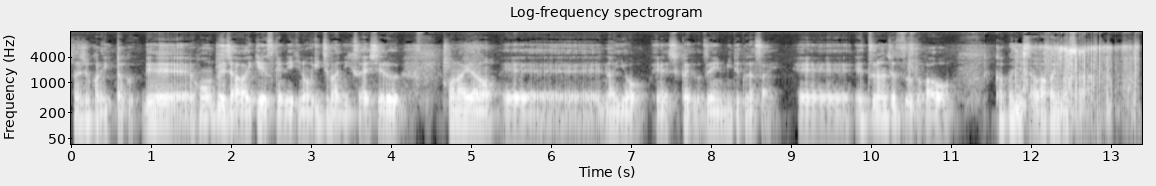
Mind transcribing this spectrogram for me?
最初から一択。で、ホームページは淡井圭介に昨日一番に記載している、この間の、えー、内容、えー、しっかりと全員見てください。えー、閲覧者数とかを確認したらわかりますから。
